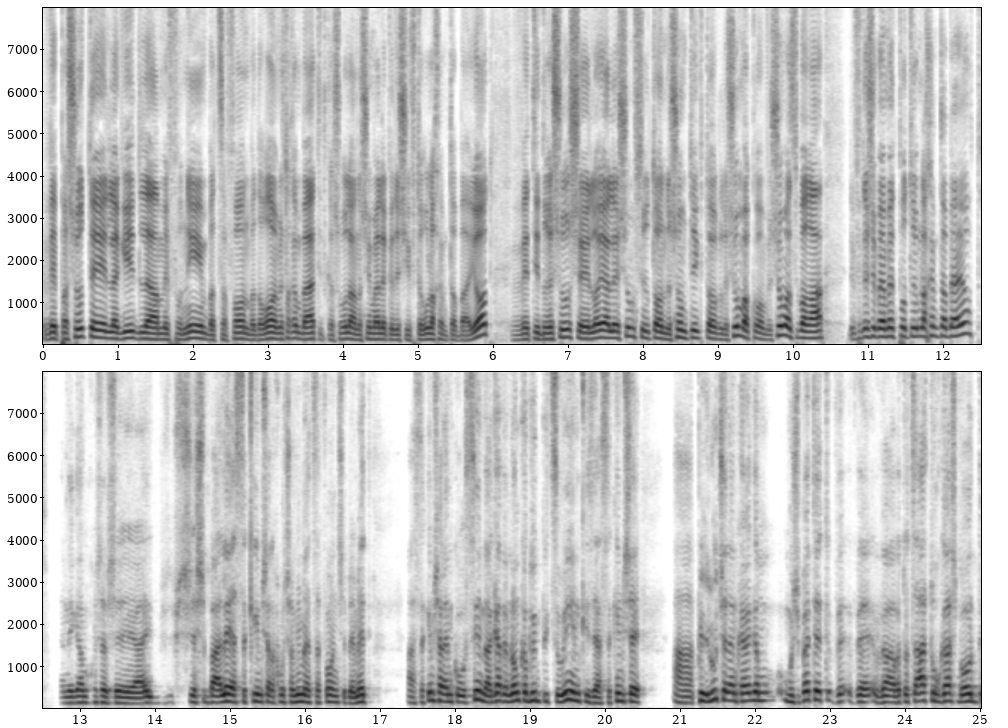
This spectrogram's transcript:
ופשוט להגיד למפונים בצפון בדרום אם יש לכם בעיה תתקשרו לאנשים האלה כדי שיפתרו לכם את הבעיות ותדרשו שלא יעלה שום סרטון לשום טיק טוק לשום מקום ושום הסברה לפני שבאמת פותרים לכם את הבעיות. אני גם חושב שיש בעלי עסקים שאנחנו שומעים מהצפון שבאמת העסקים שלהם קורסים ואגב הם לא מקבלים פיצויים כי זה עסקים שהפעילות שלהם כרגע מושבתת והתוצאה תורגש בעוד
